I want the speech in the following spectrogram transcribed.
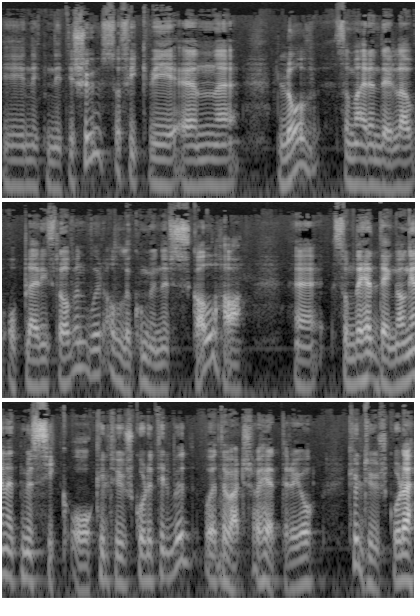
i 1997 så fikk vi en eh, lov som er en del av opplæringsloven, hvor alle kommuner skal ha, eh, som det het den gangen, et musikk- og kulturskoletilbud. Og etter hvert så heter det jo kulturskole.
